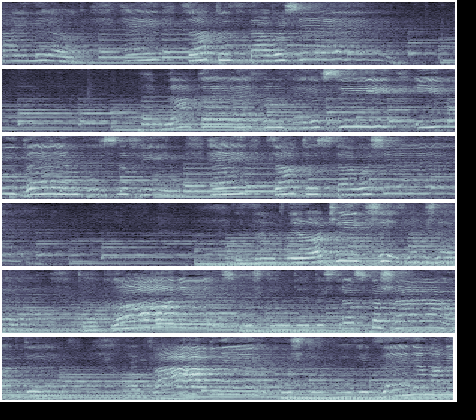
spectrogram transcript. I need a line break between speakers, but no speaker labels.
fajny rok. Hej, co tu stało się? Na telefon KFC i Uberem kurs na film. Hej, co tu stało się? Zamknę oczy i przyznam, że to koniec. Już będę beztrosko szalała, gdy opadnie kurz do powiedzenia. Mam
